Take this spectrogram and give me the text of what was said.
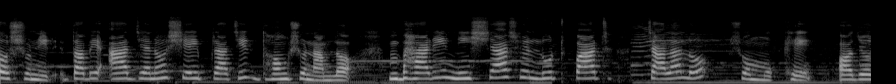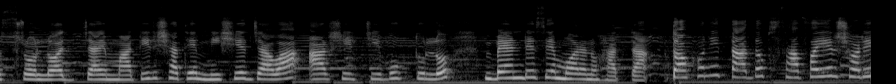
দর্শনীর, তবে আজ যেন সেই প্রাচীর ধ্বংস নামল। ভারী নিঃশ্বাস লুটপাট চালালো সম্মুখে। অজস্র লজ্জায় মাটির সাথে মিশে যাওয়া আরশির চিবুক তুলল ব্যান্ডেজে মরানো হাতটা। তখনই তাদব সাফাইয়ের স্বরে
